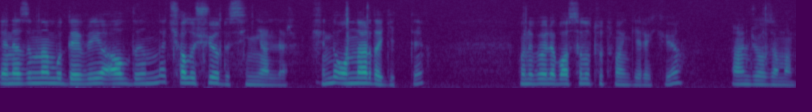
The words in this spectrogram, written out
en azından bu devreyi aldığında çalışıyordu sinyaller. Şimdi onlar da gitti. Bunu böyle basılı tutman gerekiyor. Anca o zaman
